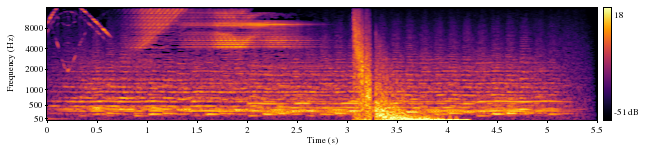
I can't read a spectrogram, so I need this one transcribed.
Podcast.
